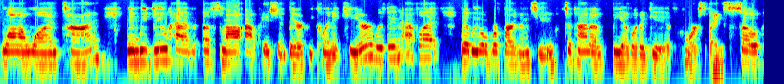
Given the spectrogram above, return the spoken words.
one-on-one time. Then we do have a small outpatient therapy clinic here within aflac that we will refer them to to kind of be able to give more space. So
